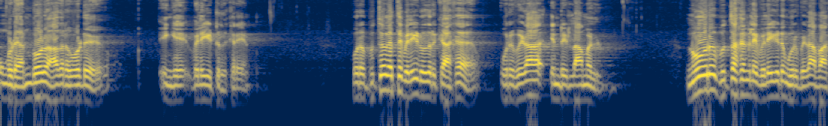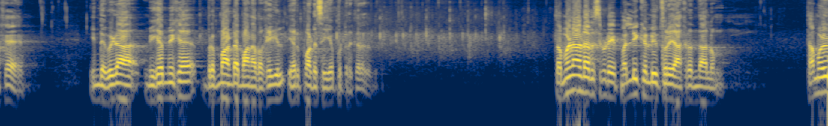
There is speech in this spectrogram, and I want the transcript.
உங்களுடைய அன்போடு ஆதரவோடு இங்கே வெளியிட்டிருக்கிறேன். ஒரு புத்தகத்தை வெளியிடுவதற்காக ஒரு விழா என்று இல்லாமல் நூறு புத்தகங்களை வெளியிடும் ஒரு விழாவாக இந்த விழா மிக மிக பிரம்மாண்டமான வகையில் ஏற்பாடு செய்யப்பட்டிருக்கிறது. தமிழ்நாடு அரசினுடைய பள்ளிக்கல்வித்துறையாக இருந்தாலும் தமிழ்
